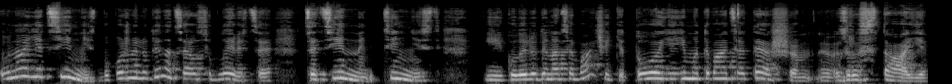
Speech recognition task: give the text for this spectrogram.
вона є цінність, бо кожна людина це особливість, це, це цінність. І коли людина це бачить, то її мотивація теж е, зростає.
